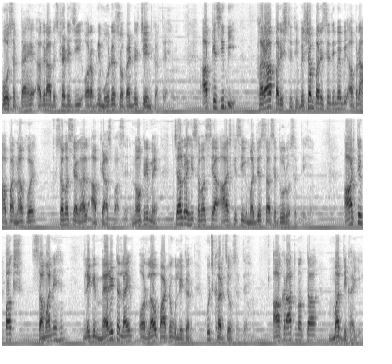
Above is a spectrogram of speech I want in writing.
हो सकता है अगर आप स्ट्रेटेजी और अपनी मोडर्स ऑपेंट्री चेंज करते हैं। आप किसी भी खराब परिस्थिति, विषम परिस्थिति में भी अपना आपा न खोए। समस्या का हल आपके आसपास है। नौकरी में चल रही समस्या आज किसी मध्यस्थता से दूर हो सकती है। आर्थिक पक्ष सामान्य है, लेकिन मैरिटल लाइफ और लव पार्टनर को लेकर कुछ खर्चे हो सकते हैं। आक्रात्मकता मत दिखाइएगा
